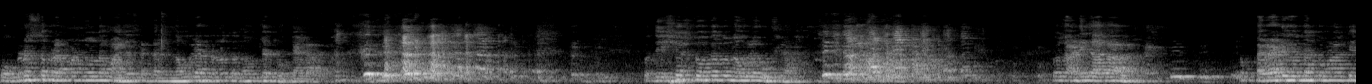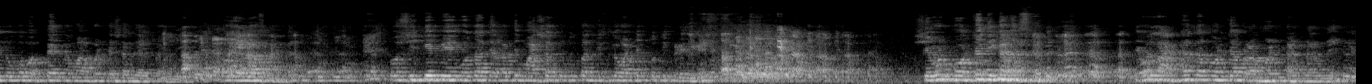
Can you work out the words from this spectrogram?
कोकणस्थ ब्राह्मण जो होता माझ्यासारखा नऊला ठरवलं तर नऊच्या ठोक्याला आला तो देशस्थ होता तो नऊला उठला. तो साडे दहाला आला. तो कराडे होता तो म्हणाला ते दोघं बघतायत ना मग आपण कशाला जायला पाहिजे? तो गेलाच नाही. तो सीकेपी एक होता त्याला ते माशाचं दुकान दिसलं वाटेल तो तिकडे गेला. शेवट मोर्चा निघाला असतो. तेव्हा लाखाचा मोर्चा ब्राह्मण काढणार नाही.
